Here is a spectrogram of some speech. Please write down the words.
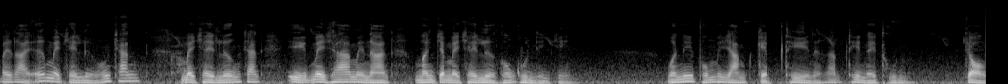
ไปไร่เออไม่ใช่เรื่องของฉันครับไม่ใช่เรื่องของฉันอีกไม่ช้าไม่นาน มันจะไม่ใช่เรื่องของคุณจริง ๆ วันนี้ผมพยายามเก็บที่นะครับ ที่ในทุนจ้อง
